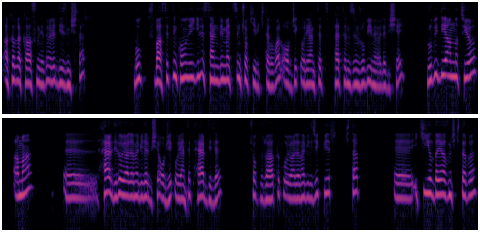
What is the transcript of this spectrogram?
akılda kalsın diye de öyle dizmişler. Bu bahsettiğin konuyla ilgili Sandy Metz'in çok iyi bir kitabı var. Object Oriented Patterns in Ruby mi öyle bir şey. Ruby diye anlatıyor ama e, her dile uyarlanabilir bir şey. Object Oriented her dile çok rahatlıkla uyarlanabilecek bir kitap. E, iki yılda yazmış kitabı.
